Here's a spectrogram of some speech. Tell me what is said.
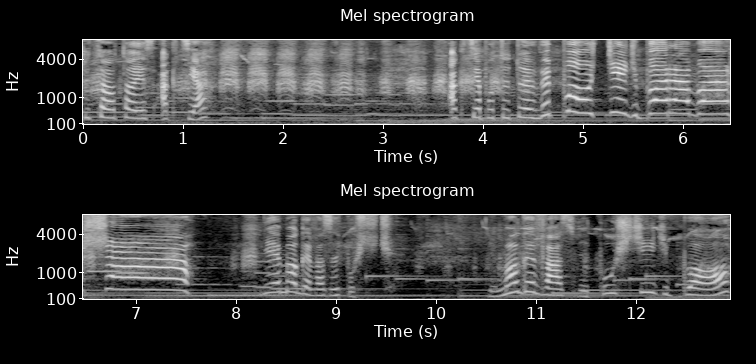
Czy co, to jest akcja? Akcja pod tytułem Wypuścić Barabasza! Nie mogę was wypuścić. Nie mogę was wypuścić, bo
